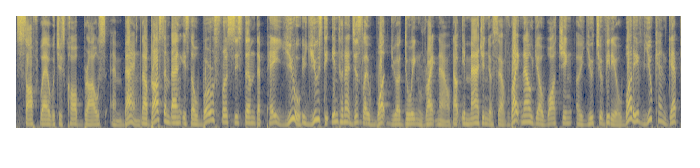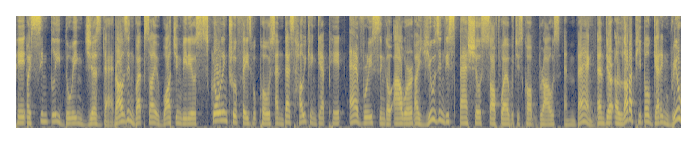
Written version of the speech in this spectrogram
software which is called Browse and Bank. Now, Browse and Bank is the world's first system that pay you to use the internet just like what you are doing right now. Now, imagine yourself, right now you are watching a YouTube video. What if you can get paid by simply doing just that? Browsing website, watching videos, scrolling through Facebook posts, and that's how you can get paid every single hour by using this special software software which is called Browse and Bank. And there are a lot of people getting real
